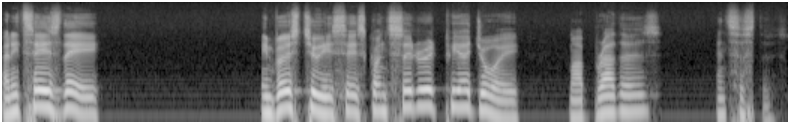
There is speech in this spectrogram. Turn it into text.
And it says there, in verse 2, he says, Consider it pure joy my brothers and sisters.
